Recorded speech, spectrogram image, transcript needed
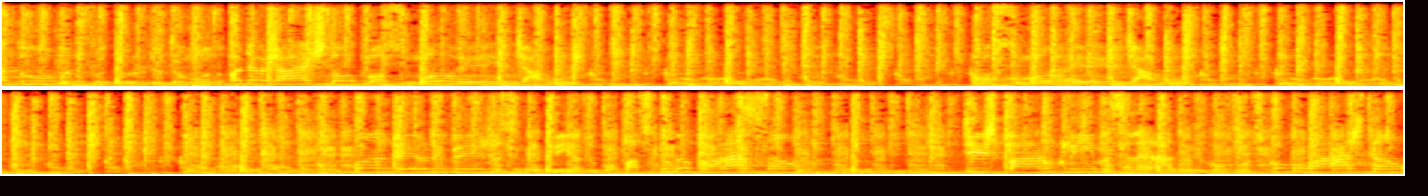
adubo do futuro de outro mundo, onde eu já estou. Posso morrer de amor. Posso morrer de amor. Eu lhe vejo a simetria do compasso do meu coração Dispara um clima acelerado e confuso como um arrastão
